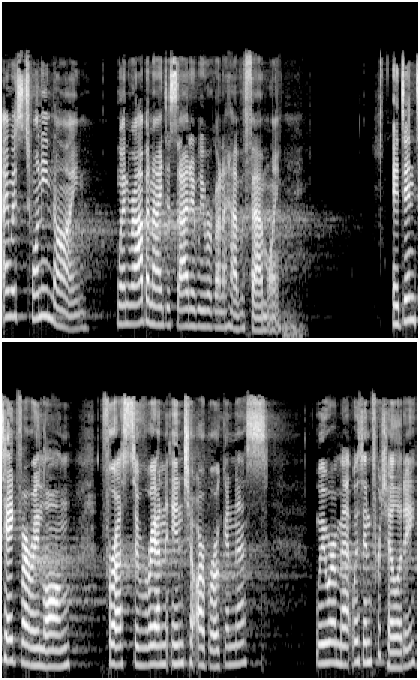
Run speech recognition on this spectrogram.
I was 29 when Rob and I decided we were going to have a family. It didn't take very long for us to run into our brokenness. We were met with infertility,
